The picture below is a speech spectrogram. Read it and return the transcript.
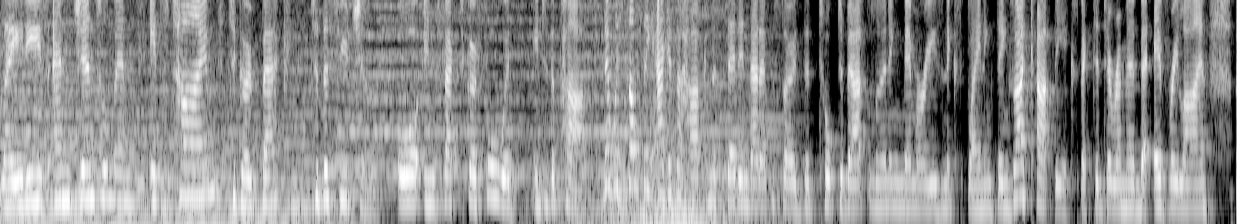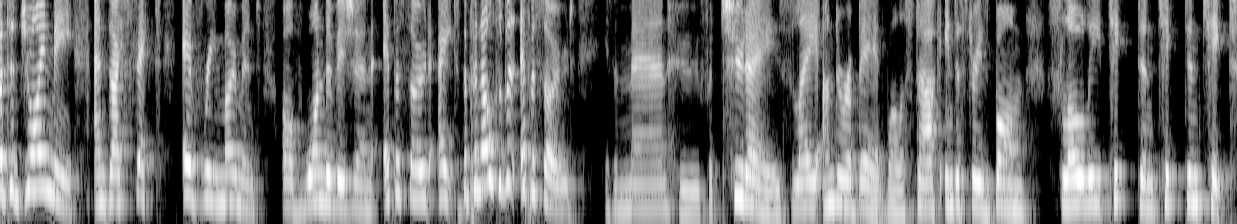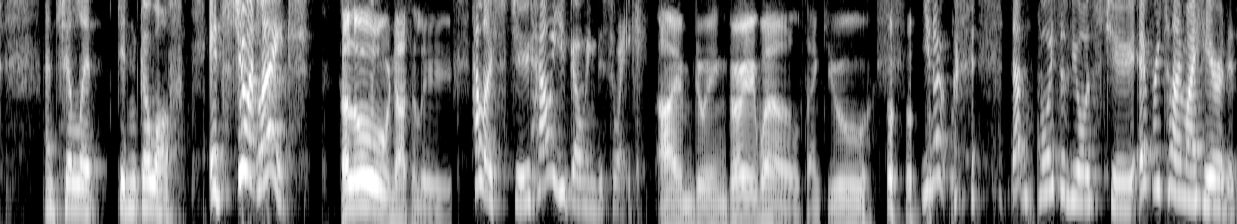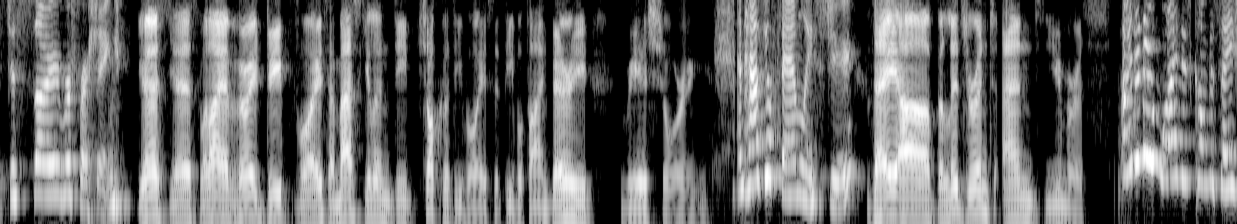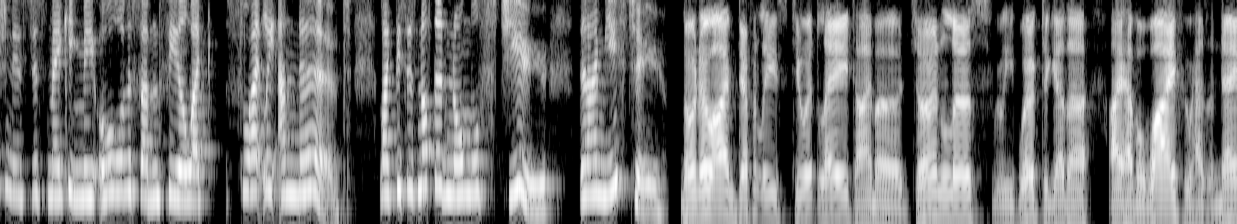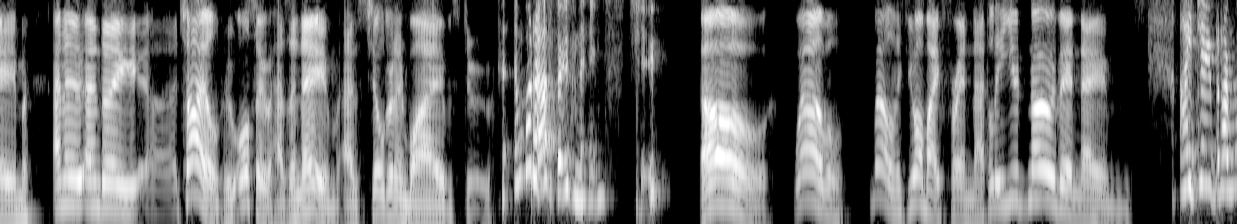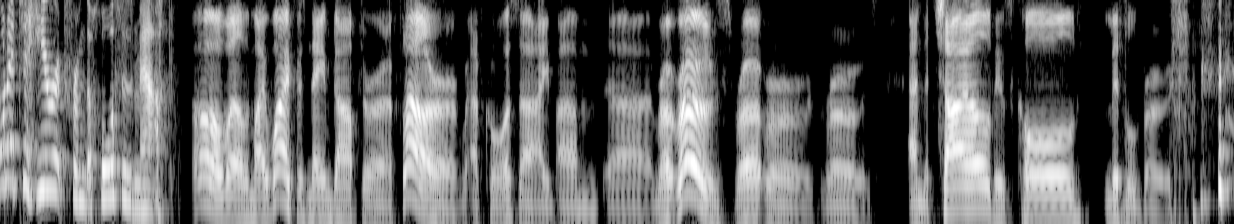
Ladies and gentlemen, it's time to go back to the future, or in fact, go forward into the past. There was something Agatha Harkness said in that episode that talked about learning memories and explaining things. I can't be expected to remember every line, but to join me and dissect every moment of WandaVision, episode 8, the penultimate episode, is a man who, for two days, lay under a bed while a Stark Industries bomb slowly ticked and ticked and ticked until it didn't go off. It's Stuart Late! Hello, Natalie. Hello, Stu. How are you going this week? I'm doing very well, thank you. You know, that voice of yours, Stu, every time I hear it, it's just so refreshing. yes, yes. Well, I have a very deep voice, a masculine, deep, chocolatey voice that people find very reassuring. And how's your family, Stu? They are belligerent and numerous. I don't know why this conversation is just making me all of a sudden feel like slightly unnerved. Like this is not the normal stew that I'm used to. No, no, I'm definitely Stuart Late. I'm a journalist. We've worked together. I have a wife who has a name and a and a uh, uh, child who also has a name, as children and wives do. And what are those names, Stu? Oh, well, well, if you're my friend Natalie, you'd know their names. I do, but I wanted to hear it from the horse's mouth. Oh well, my wife is named after a flower, of course. I um uh Ro- Rose, Ro- Rose, Rose, and the child is called Little Rose.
